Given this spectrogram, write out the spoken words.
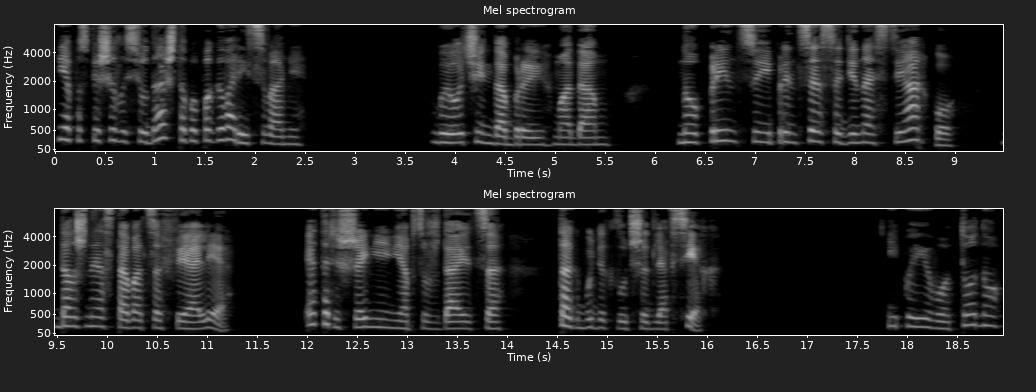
я поспешила сюда, чтобы поговорить с вами. Вы очень добры, мадам, но принцы и принцесса династии Арку должны оставаться в Фиоле. Это решение не обсуждается, так будет лучше для всех. И по его тону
